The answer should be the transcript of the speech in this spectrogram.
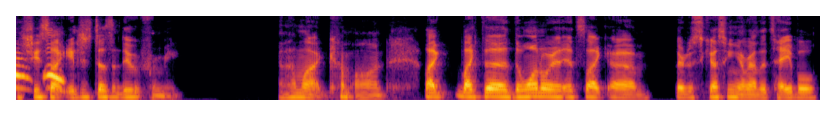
And she's like, it just doesn't do it for me. And I'm like, come on. Like like the the one where it's like um they're discussing around the table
